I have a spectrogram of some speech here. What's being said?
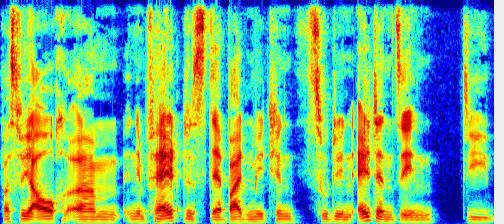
was wir auch ähm, in dem Verhältnis der beiden Mädchen zu den Eltern sehen. Die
